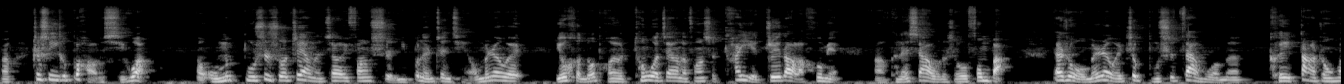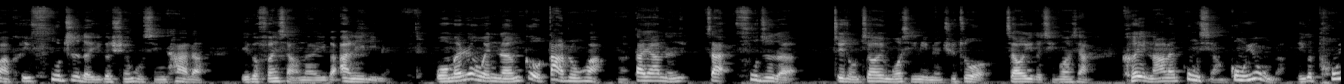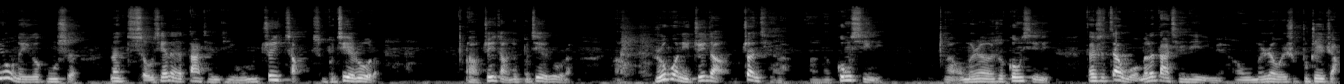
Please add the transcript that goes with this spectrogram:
啊，这是一个不好的习惯啊。我们不是说这样的交易方式你不能挣钱，我们认为有很多朋友通过这样的方式，他也追到了后面啊，可能下午的时候封板，但是我们认为这不是在我们可以大众化、可以复制的一个选股形态的一个分享的一个案例里面，我们认为能够大众化啊，大家能在复制的这种交易模型里面去做交易的情况下。可以拿来共享共用的一个通用的一个公式。那首先呢大前提，我们追涨是不介入的啊，追涨就不介入的啊。如果你追涨赚钱了啊，那恭喜你啊，我们认为是恭喜你。但是在我们的大前提里面啊，我们认为是不追涨。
